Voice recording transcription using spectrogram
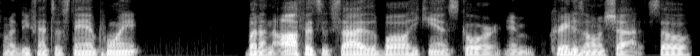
from a defensive standpoint, but on the offensive side of the ball, he can score and create his own shot. So,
